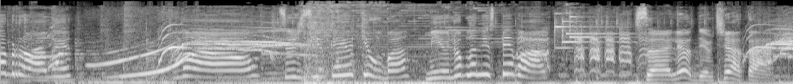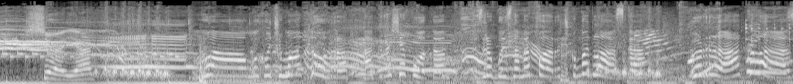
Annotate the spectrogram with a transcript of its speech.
забрали. Вау! Це ж зірка Ютуба, мій улюблений співак. Салют, дівчата! Що як? Вау, ми хочемо автограф, а краще фото. Зроби з нами парочку, будь ласка. Ура, клас!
